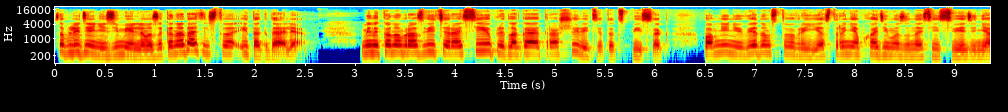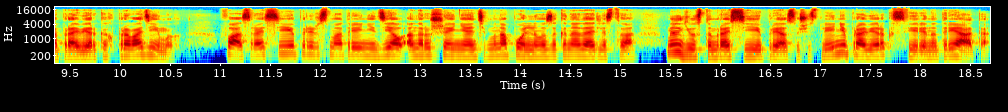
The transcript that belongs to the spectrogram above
соблюдению земельного законодательства и так далее. Минэкономразвития России предлагает расширить этот список. По мнению ведомства, в реестр необходимо заносить сведения о проверках проводимых – ФАС России при рассмотрении дел о нарушении антимонопольного законодательства, Минюстом России при осуществлении проверок в сфере нотариата,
